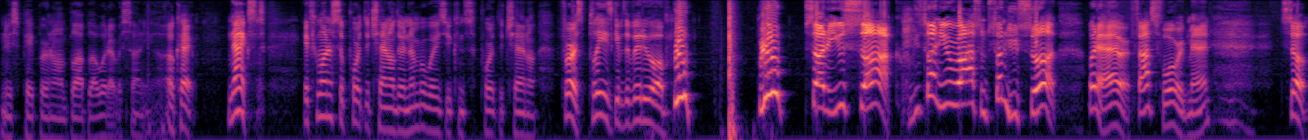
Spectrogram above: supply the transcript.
newspaper and all blah blah whatever, Sonny. Okay, next. If you want to support the channel, there are a number of ways you can support the channel. First, please give the video a bloop, bloop. Sonny, you suck. Sonny, you're awesome. Sonny, you suck. Whatever. Fast forward, man. So,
